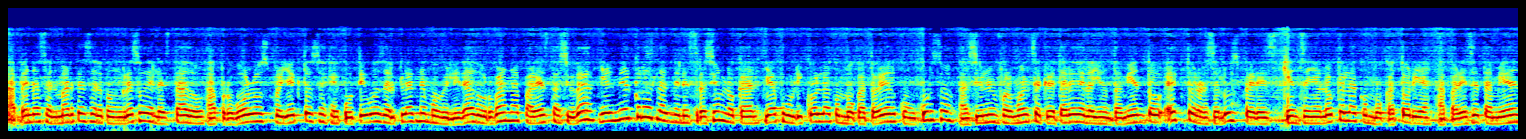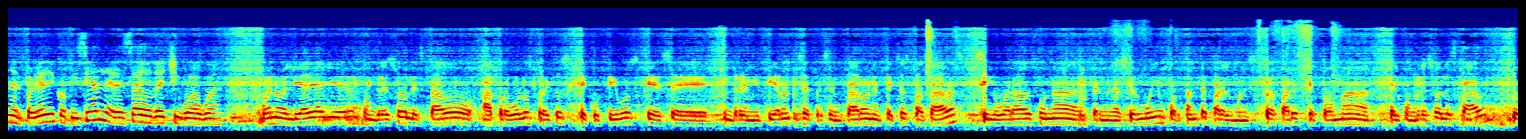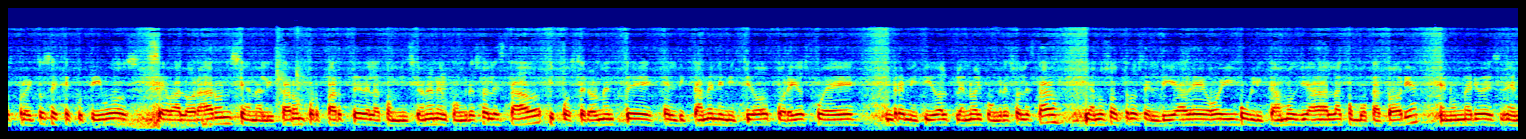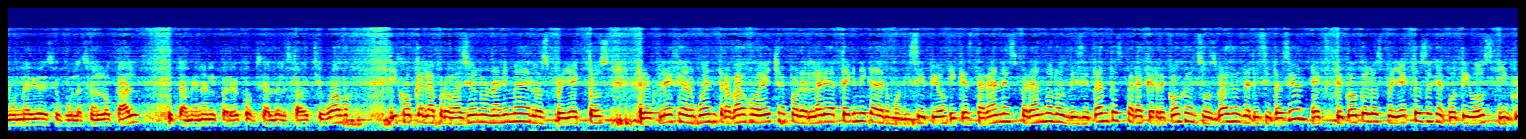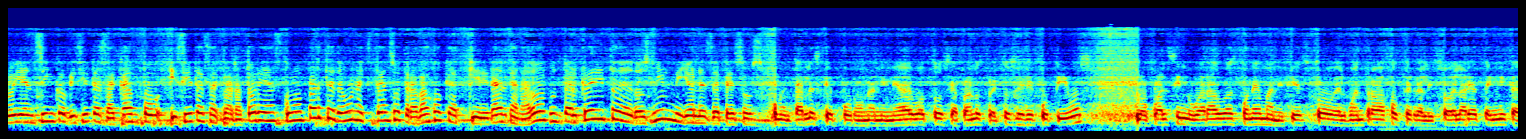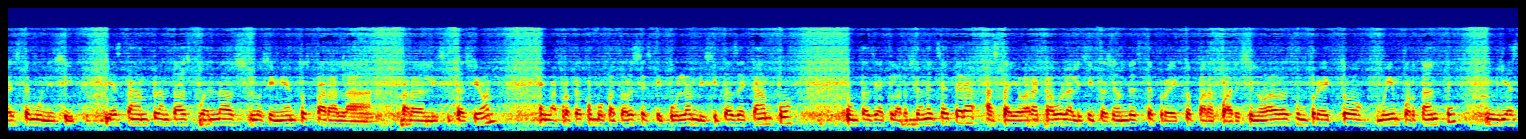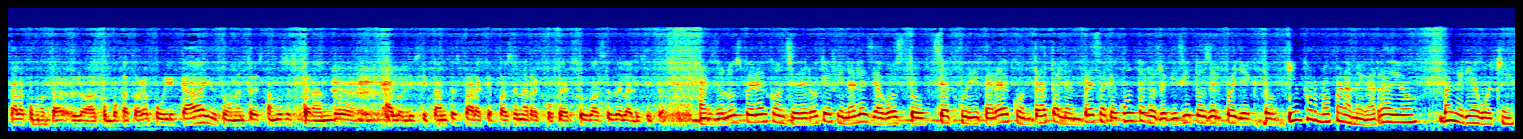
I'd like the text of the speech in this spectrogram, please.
Apenas el martes el Congreso del Estado aprobó los proyectos ejecutivos del Plan de Movilidad Urbana para esta ciudad y el miércoles la Administración local ya publicó la convocatoria del concurso, así lo informó el secretario del Ayuntamiento Héctor Arceluz Pérez, quien señaló que la convocatoria aparece también en el periódico oficial del Estado de Chihuahua. Bueno, el día de ayer el Congreso del Estado aprobó los proyectos ejecutivos que se remitieron y se presentaron en fechas pasadas. Sin lugar a dudas una determinación muy importante para el municipio de Juárez que toma el Congreso del Estado los proyectos ejecutivos se valoraron, se analizaron por parte de la Comisión en el Congreso del Estado y posteriormente el dictamen emitido por ellos fue remitido al Pleno del Congreso del Estado. Ya nosotros el día de hoy publicamos ya la convocatoria en un medio de, en un medio de circulación local y también en el periódico oficial del Estado de Chihuahua. Dijo que la aprobación unánime de los proyectos refleja el buen trabajo hecho por el área técnica del municipio y que estarán esperando a los visitantes para que recojan sus bases de licitación. Explicó que los proyectos ejecutivos incluyen cinco visitas a campo y citas aclaratorias como parte de un extenso trabajo que adquirirá el ganador junto al crédito de 2 mil millones de pesos. Comentarles que por unanimidad de votos se aprueban los proyectos ejecutivos, lo cual sin lugar a dudas pone de manifiesto el buen trabajo que realizó el área técnica de este municipio. Ya están plantadas pues los cimientos para la, para la licitación. En la propia convocatoria se estipulan visitas de campo, juntas de aclaración, etcétera, hasta llevar a cabo la licitación de este proyecto para Juárez. Sin lugar a dudas un proyecto muy importante importante. Ya está la convocatoria, publicada y en su momento estamos esperando a los licitantes para que pasen a recoger sus bases de la licitación. Arcelus Pérez consideró que a finales de agosto se adjudicará el contrato a la empresa que junta los requisitos del proyecto. Informó para Mega Radio Valeria Goche.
